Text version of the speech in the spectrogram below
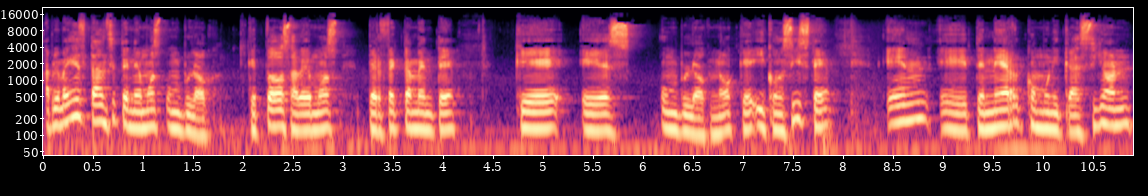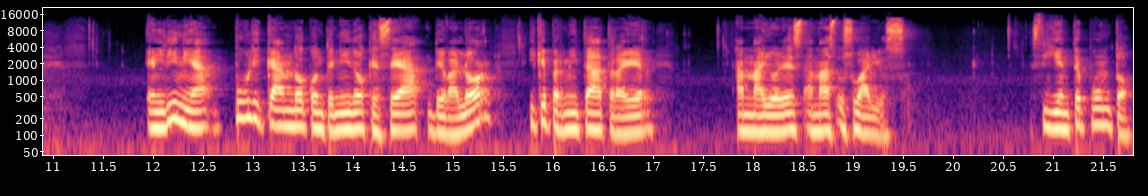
A primera instancia tenemos un blog, que todos sabemos perfectamente que es un blog, ¿no? Que, y consiste en eh, tener comunicación en línea publicando contenido que sea de valor y que permita atraer a mayores, a más usuarios. Siguiente punto,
